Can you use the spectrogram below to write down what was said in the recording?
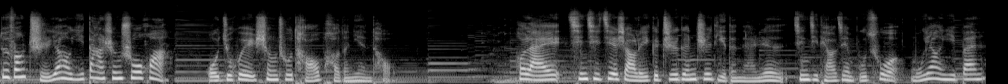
对方只要一大声说话，我就会生出逃跑的念头。后来亲戚介绍了一个知根知底的男人，经济条件不错，模样一般，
